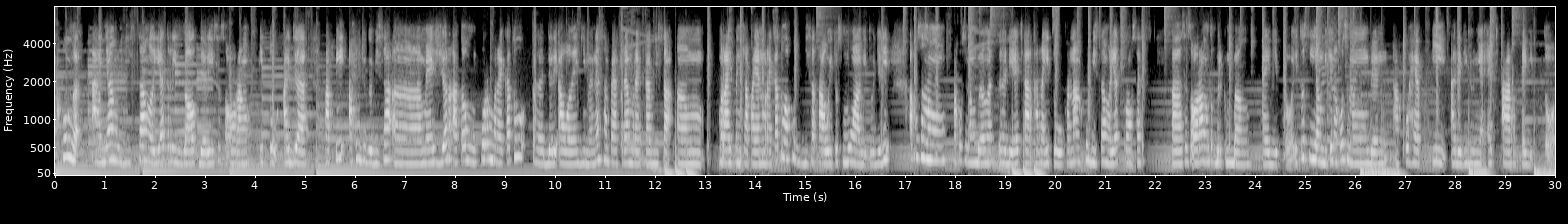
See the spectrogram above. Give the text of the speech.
aku nggak hanya bisa ngelihat result dari seseorang itu aja tapi aku juga bisa uh, measure atau ngukur mereka tuh uh, dari awalnya gimana sampai akhirnya mereka bisa um, meraih pencapaian mereka tuh aku bisa tahu itu semua gitu. Jadi aku seneng aku seneng banget uh, di HR karena itu karena aku bisa ngelihat proses uh, seseorang untuk berkembang kayak gitu. Itu sih yang bikin aku seneng dan aku happy ada di dunia HR kayak gitu.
